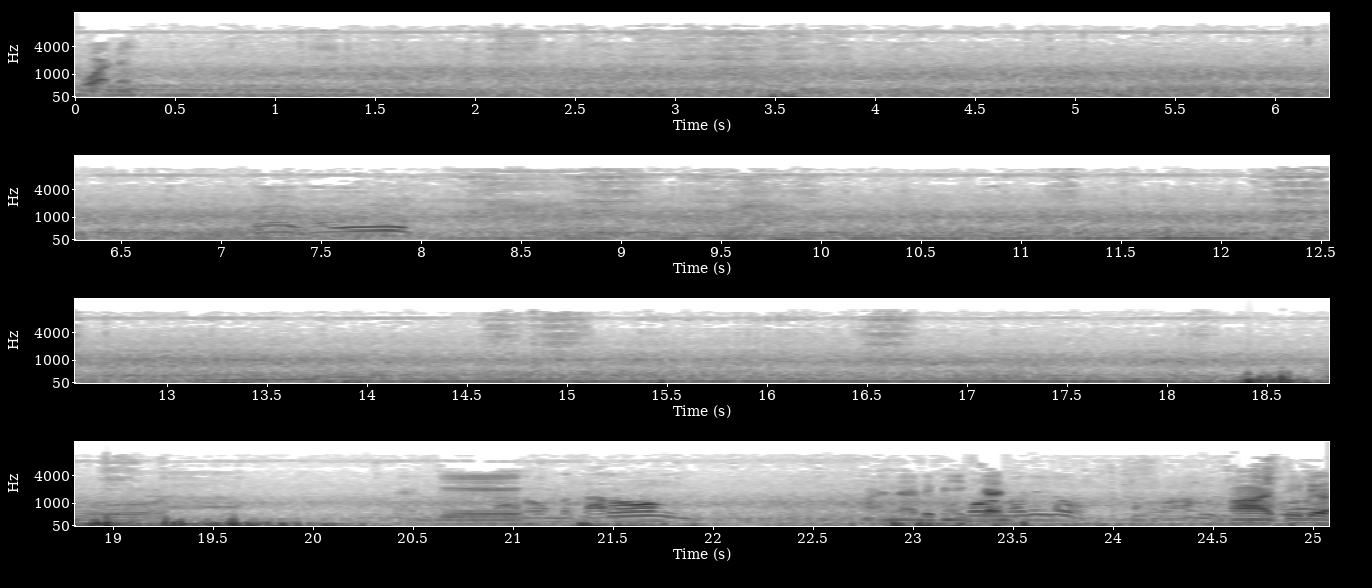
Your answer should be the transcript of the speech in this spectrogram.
Kuat ni. Tarung bertarung. Mana dia punya ikan. tu. Ah tu dia.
